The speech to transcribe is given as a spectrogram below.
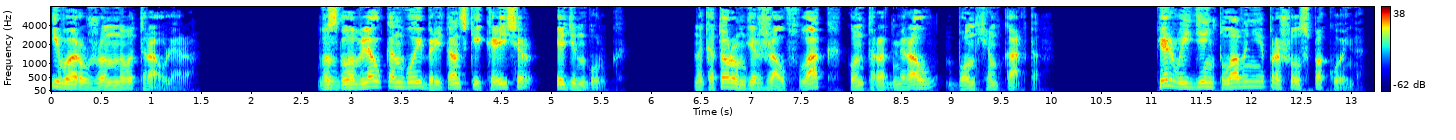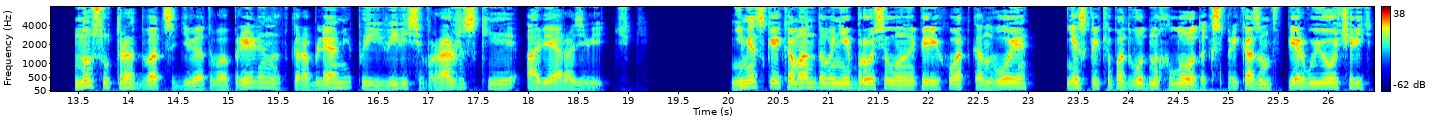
и вооруженного траулера. Возглавлял конвой британский крейсер «Эдинбург», на котором держал флаг контр-адмирал Бонхем Картер. Первый день плавания прошел спокойно, но с утра 29 апреля над кораблями появились вражеские авиаразведчики. Немецкое командование бросило на перехват конвоя несколько подводных лодок с приказом в первую очередь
